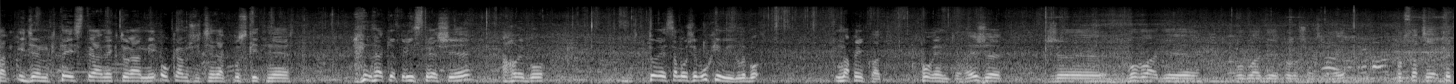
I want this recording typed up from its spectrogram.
tak idem k tej strane, ktorá mi okamžite nejak poskytne nejaké prístrešie, alebo ktoré sa môžem uchyliť, lebo napríklad, poviem to, hej, že, že vo vláde, vo vláde Porošensko, hej, v podstate, keď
